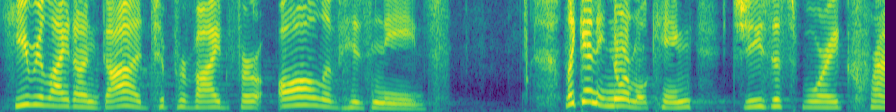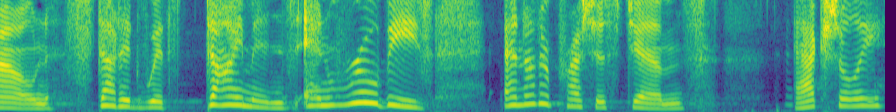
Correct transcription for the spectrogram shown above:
He relied on God to provide for all of his needs. Like any normal king, Jesus wore a crown studded with diamonds and rubies and other precious gems. Actually,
